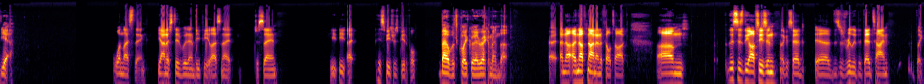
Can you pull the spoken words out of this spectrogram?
Yeah, One last thing. Giannis did win MVP last night. Just saying. He, he I, his speech was beautiful. that was quite good. I recommend that. All right, enough, enough non NFL talk. Um, this is the off season. Like I said, uh, this is really the dead time. Like,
